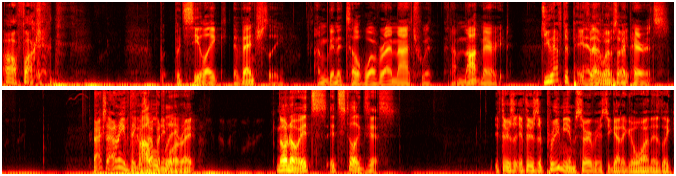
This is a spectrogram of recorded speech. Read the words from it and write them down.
Oh fuck. But, but see, like, eventually, I'm gonna tell whoever I match with that I'm not married, Do you have to pay for that with my website? parents. Actually, I don't even think it's up anymore, right? No, no, it's it still exists. If there's if there's a premium service, you got to go on. There's like,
